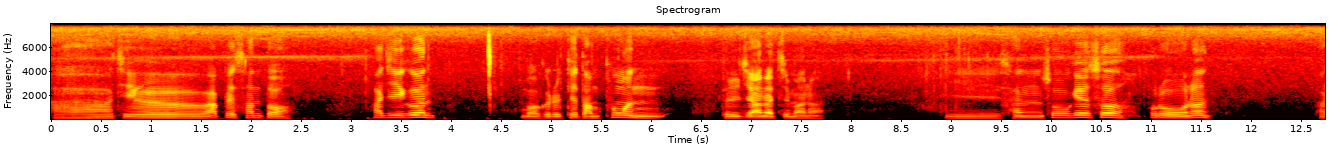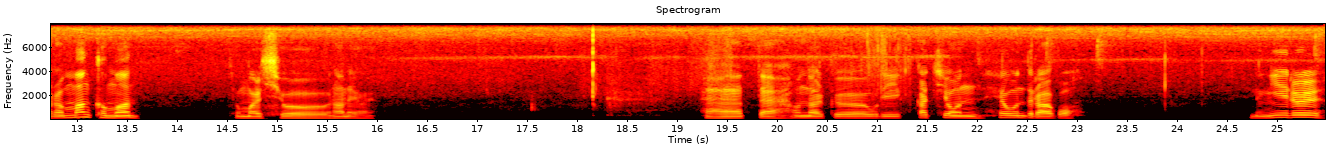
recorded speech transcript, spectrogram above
아, 저 앞에 산도 아직은 뭐 그렇게 단풍은 들지 않았지만은 이 산 속에서 불어오는 바람만큼은 정말 시원하네요. 에따 오늘 그 우리 같이 온 회원들하고 능이를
